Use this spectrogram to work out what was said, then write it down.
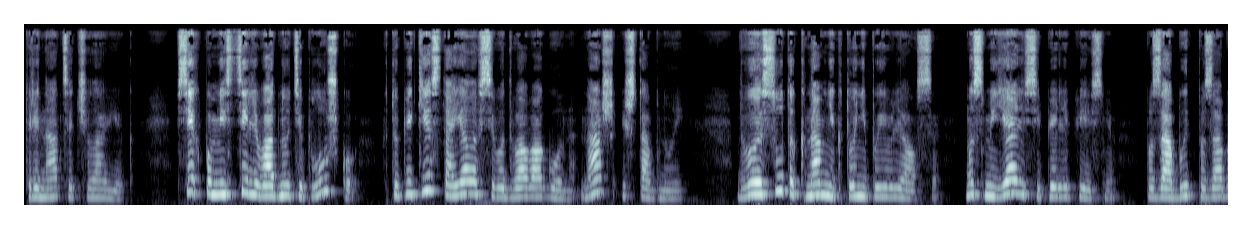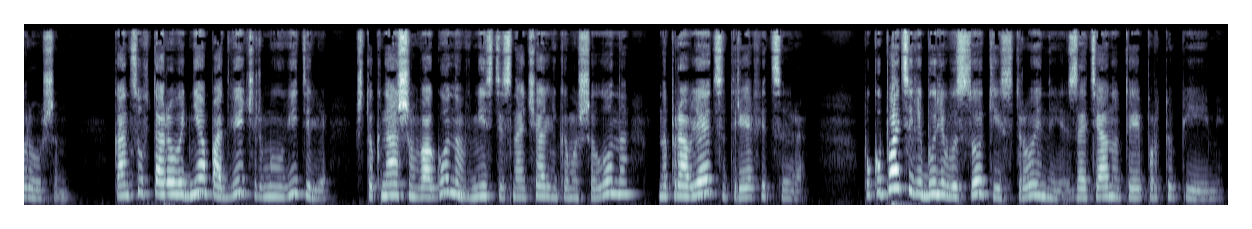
13 человек. Всех поместили в одну теплушку, в тупике стояло всего два вагона, наш и штабной. Двое суток к нам никто не появлялся. Мы смеялись и пели песню «Позабыт, позаброшен». К концу второго дня под вечер мы увидели, что к нашим вагонам вместе с начальником эшелона направляются три офицера. Покупатели были высокие, стройные, затянутые портупеями.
